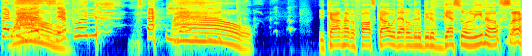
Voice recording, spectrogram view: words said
better Wow. than Led Zeppelin. Daddy Yankee. Wow. You can't have a fast car without a little bit of gasolina, so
